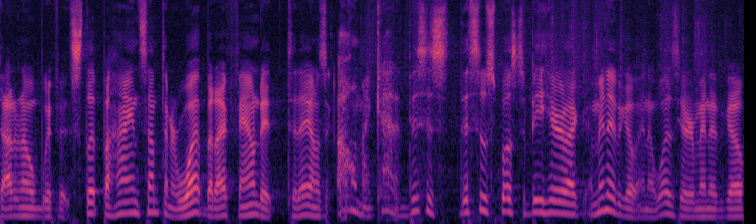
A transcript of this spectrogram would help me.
I don't know if it slipped behind something or what, but I found it today. I was like, oh my god, this is this was supposed to be here like a minute ago, and it was here a minute ago.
